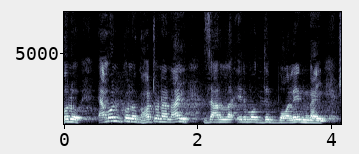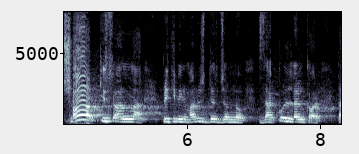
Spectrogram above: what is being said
হলো। এমন কোনো ঘটনা নাই যা আল্লাহ এর মধ্যে বলেন নাই। সব কিছু আল্লাহ পৃথিবীর মানুষদের জন্য যা কল্যাণকর তা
